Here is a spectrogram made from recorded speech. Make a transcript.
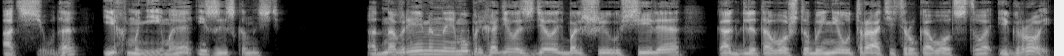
Отсюда их мнимая изысканность. Одновременно ему приходилось сделать большие усилия как для того, чтобы не утратить руководство игрой,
